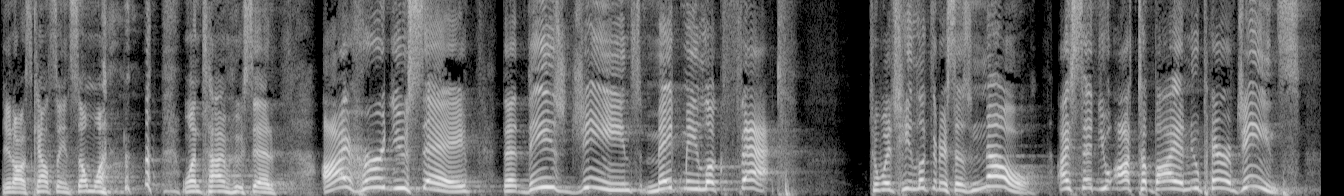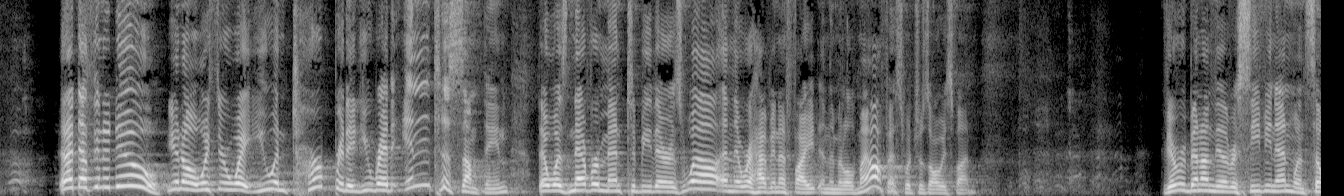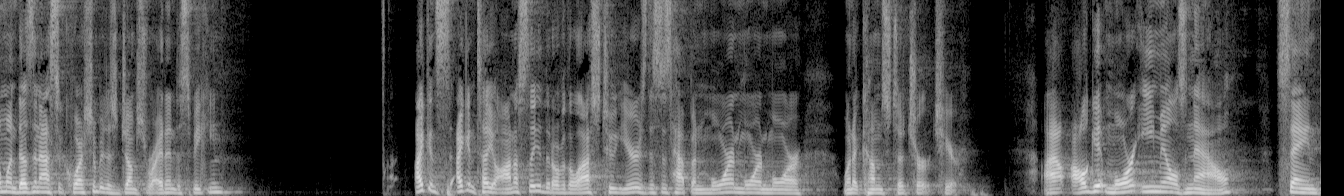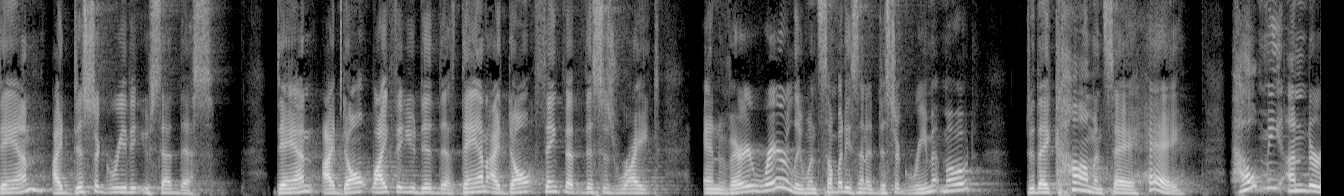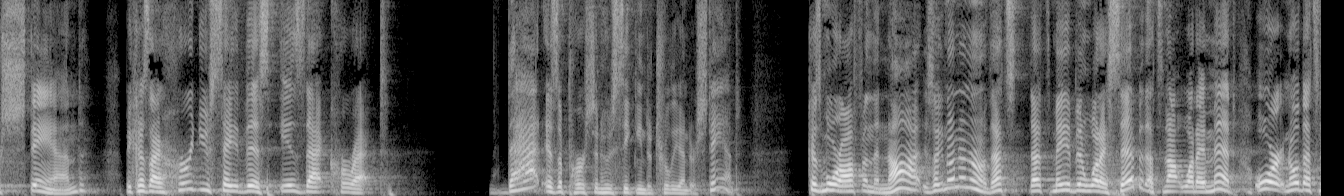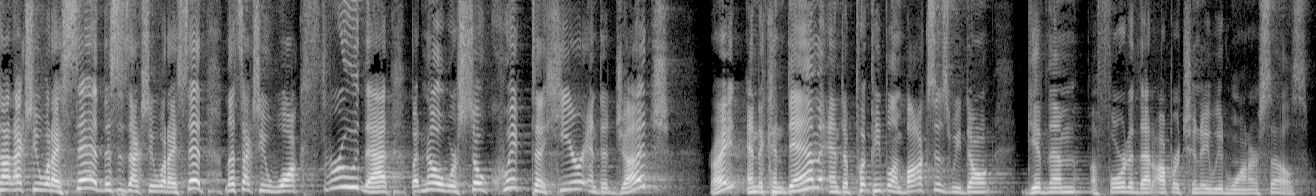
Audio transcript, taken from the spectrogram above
you know, I was counseling someone one time who said, I heard you say that these jeans make me look fat. To which he looked at her and says, No, I said you ought to buy a new pair of jeans. It had nothing to do, you know, with your weight. You interpreted, you read into something that was never meant to be there as well, and they were having a fight in the middle of my office, which was always fun. Have you ever been on the receiving end when someone doesn't ask a question but just jumps right into speaking? I can, I can tell you honestly that over the last two years, this has happened more and more and more when it comes to church here. I'll get more emails now saying, Dan, I disagree that you said this. Dan, I don't like that you did this. Dan, I don't think that this is right. And very rarely, when somebody's in a disagreement mode, do they come and say, Hey, help me understand because I heard you say this. Is that correct? That is a person who's seeking to truly understand. Because more often than not, it's like, no, no, no, no, that's, that may have been what I said, but that's not what I meant. Or, no, that's not actually what I said. This is actually what I said. Let's actually walk through that. But no, we're so quick to hear and to judge, right? And to condemn and to put people in boxes, we don't give them afforded that opportunity we'd want ourselves.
